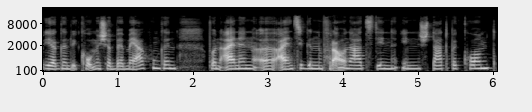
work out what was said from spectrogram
irgendwie komische Bemerkungen von einem äh, einzigen Frauenarzt in, Stadt bekommt.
